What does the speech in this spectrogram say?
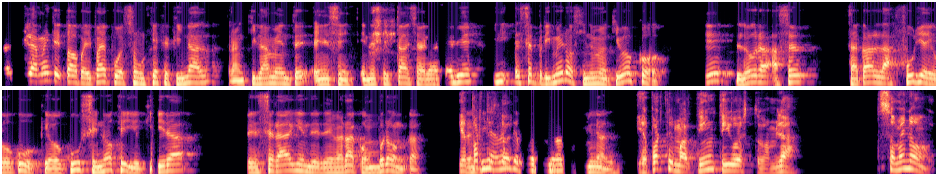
Tranquilamente, todo PayPal puede ser un jefe final, tranquilamente, en, ese, en esa instancia de la serie, y ese primero, si no me equivoco, que logra hacer sacar la furia de Goku, que Goku se enoje y quiera vencer a alguien de, de verdad con bronca. Y aparte, final. y aparte, Martín, te digo esto, mirá, más o menos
